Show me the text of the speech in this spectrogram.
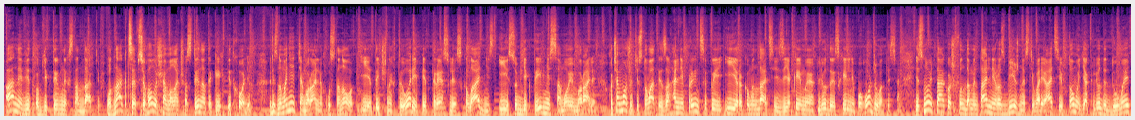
а не від об'єктивних стандартів. Однак це всього лише мала частина таких підходів. Різноманіття моральних установок і етичних теорій підкреслює складність і суб'єктивність самої моралі, хоча можуть існувати загальні принципи і рекомендації, з якими люди схильні погоджуватися, існують також фундаментальні розбіжності варіації в тому, як люди думають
